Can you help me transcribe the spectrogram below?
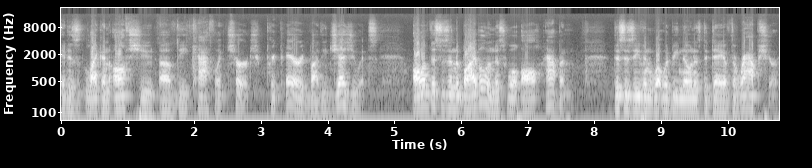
It is like an offshoot of the Catholic Church, prepared by the Jesuits. All of this is in the Bible, and this will all happen. This is even what would be known as the day of the rapture,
